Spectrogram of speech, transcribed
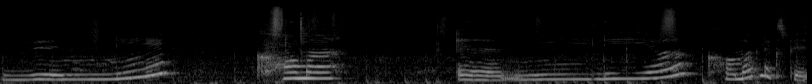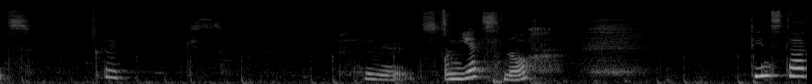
Winnie, Komma, Emilia, Komma, Glückspilz. Glückspilz. Und jetzt noch Dienstag,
